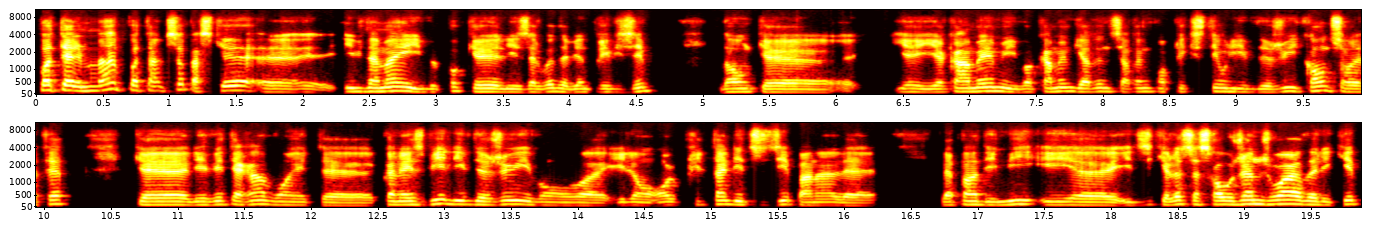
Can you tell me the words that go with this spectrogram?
pas tellement, pas tant que ça, parce que euh, évidemment, il ne veut pas que les Alouettes deviennent prévisibles. Donc, euh, il, a quand même, il va quand même garder une certaine complexité au livre de jeu. Il compte sur le fait que les vétérans vont connaissent bien le livre de jeu. Ils, vont, ils ont, pris le temps d'étudier pendant la pandémie et il dit que là, ce sera aux jeunes joueurs de l'équipe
